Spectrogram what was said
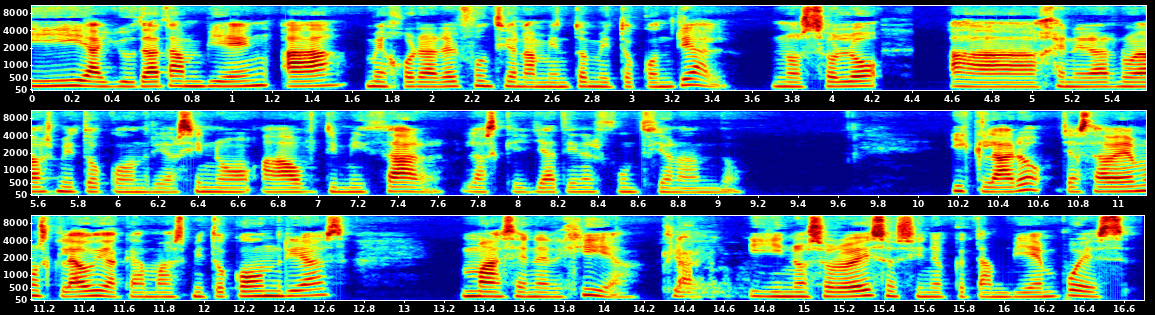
y ayuda también a mejorar el funcionamiento mitocondrial, no solo a generar nuevas mitocondrias, sino a optimizar las que ya tienes funcionando. Y claro, ya sabemos, Claudia, que a más mitocondrias, más energía. Claro. Y no solo eso, sino que también, pues,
